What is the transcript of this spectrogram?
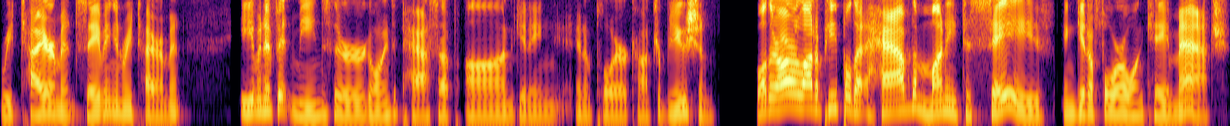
retirement, saving and retirement even if it means they're going to pass up on getting an employer contribution. While there are a lot of people that have the money to save and get a 401k match,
